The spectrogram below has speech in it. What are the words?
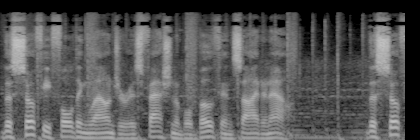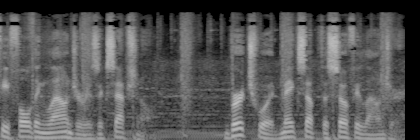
The Sofi folding lounger is fashionable both inside and out. The Sofi folding lounger is exceptional. Birchwood makes up the Sofi Lounger.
